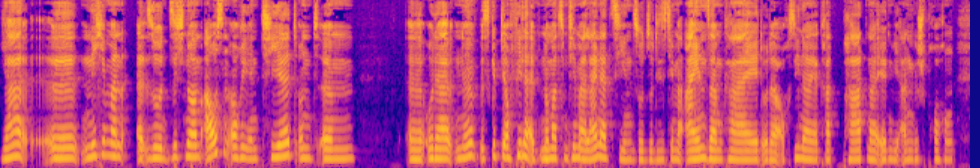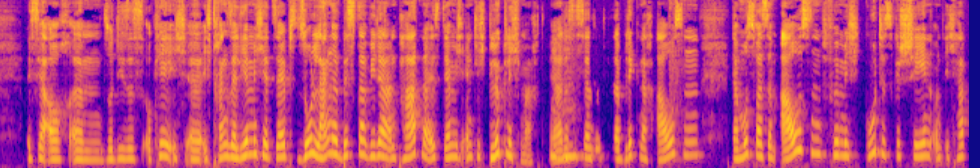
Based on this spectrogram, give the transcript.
ja äh, nicht immer also sich nur am Außen orientiert und ähm, äh, oder ne, es gibt ja auch viele, nochmal zum Thema Alleinerziehend, so, so dieses Thema Einsamkeit oder auch Sina ja gerade Partner irgendwie angesprochen, ist ja auch ähm, so dieses, okay, ich, äh, ich drangsaliere mich jetzt selbst so lange, bis da wieder ein Partner ist, der mich endlich glücklich macht. Ja, mhm. das ist ja so dieser Blick nach außen. Da muss was im Außen für mich Gutes geschehen und ich habe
